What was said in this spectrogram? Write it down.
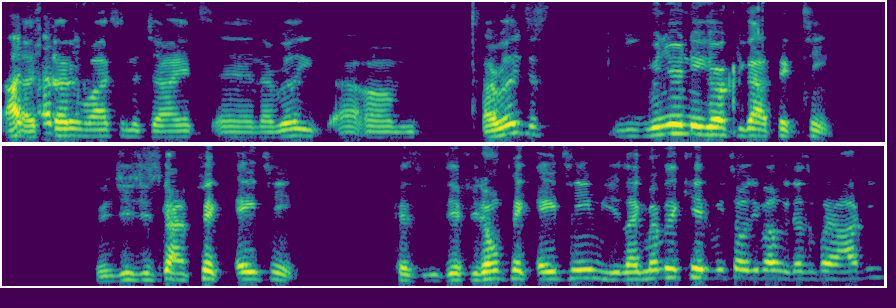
I started watching the Giants, and I really, uh, um, I really just when you're in New York, you gotta pick a team. You just gotta pick a team, because if you don't pick a team, you like remember the kid we told you about who doesn't play hockey.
